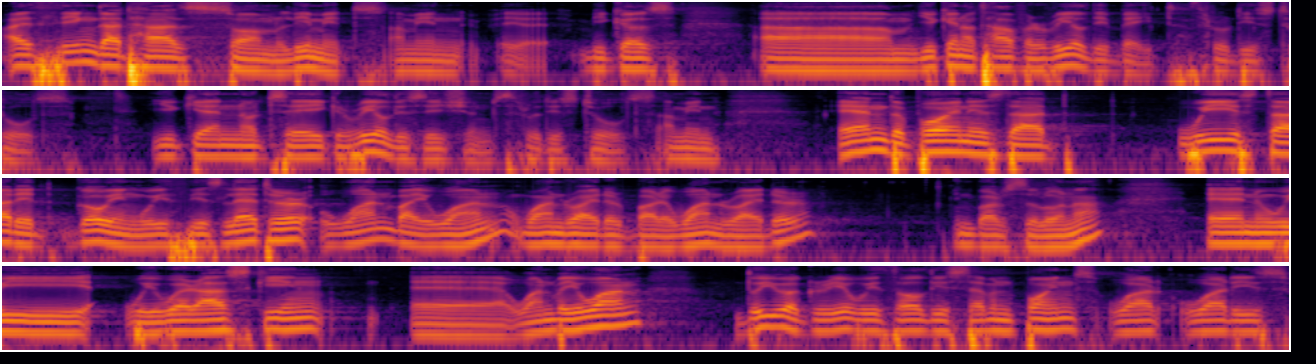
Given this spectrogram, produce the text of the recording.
I think that has some limits. I mean, uh, because um, you cannot have a real debate through these tools. You cannot take real decisions through these tools. I mean, and the point is that we started going with this letter one by one, one rider by one rider in Barcelona, and we we were asking uh, one by one, do you agree with all these seven points? What what is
